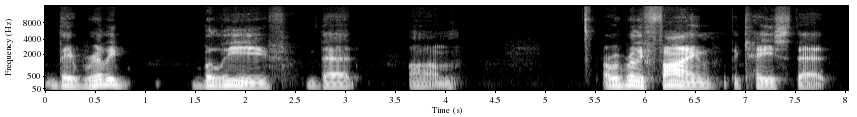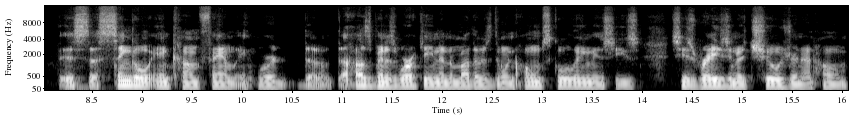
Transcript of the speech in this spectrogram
they really believe that, um, or we really find the case that it's a single income family where the the husband is working and the mother is doing homeschooling and she's she's raising the children at home?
